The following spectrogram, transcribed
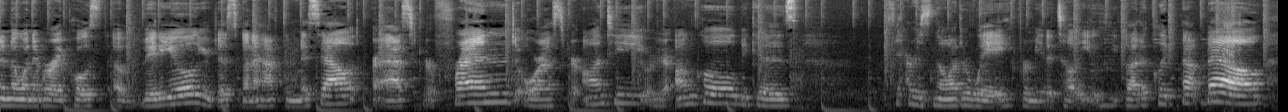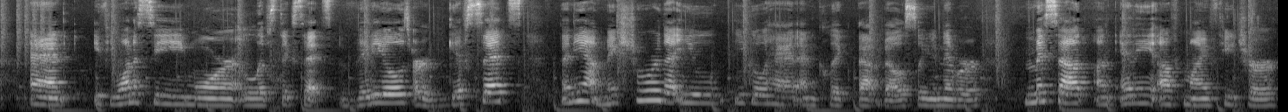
to know whenever I post a video. You're just to have to miss out or ask your friend or ask your auntie or your uncle because there is no other way for me to tell you. You got to click that bell and if you want to see more lipstick sets videos or gift sets, then yeah, make sure that you, you go ahead and click that bell so you never miss out on any of my future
